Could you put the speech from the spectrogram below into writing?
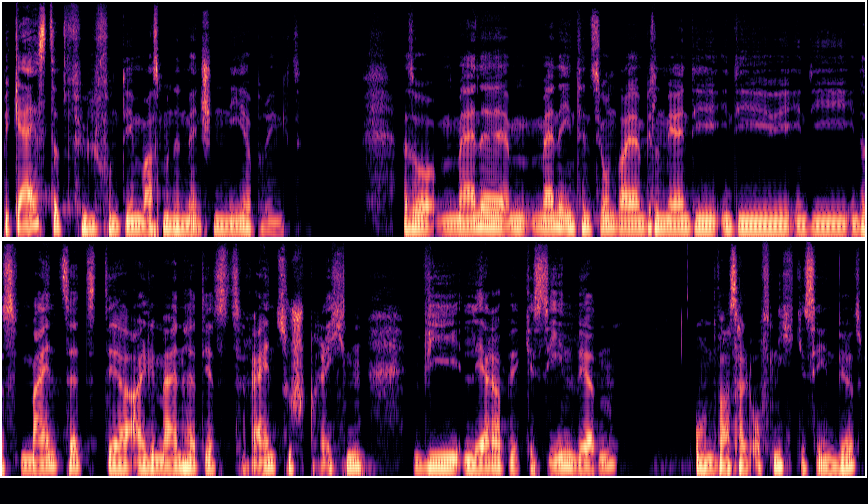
begeistert fühlt von dem, was man den Menschen näher bringt. Also meine, meine Intention war ja ein bisschen mehr in die, in die, in die, in das Mindset der Allgemeinheit jetzt reinzusprechen, wie Lehrer gesehen werden und was halt oft nicht gesehen wird.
